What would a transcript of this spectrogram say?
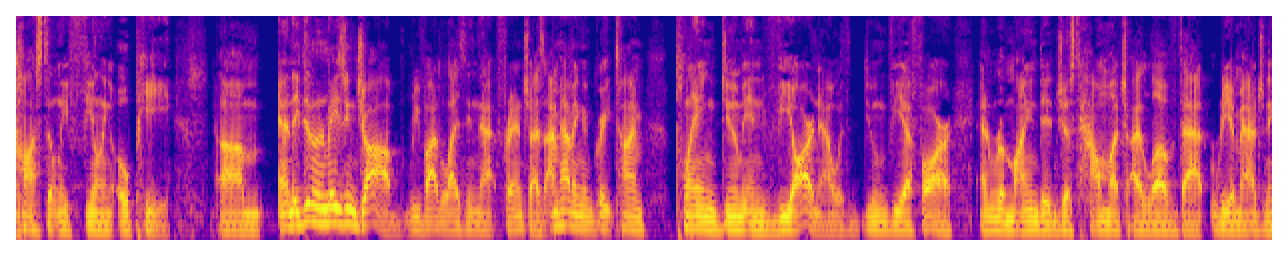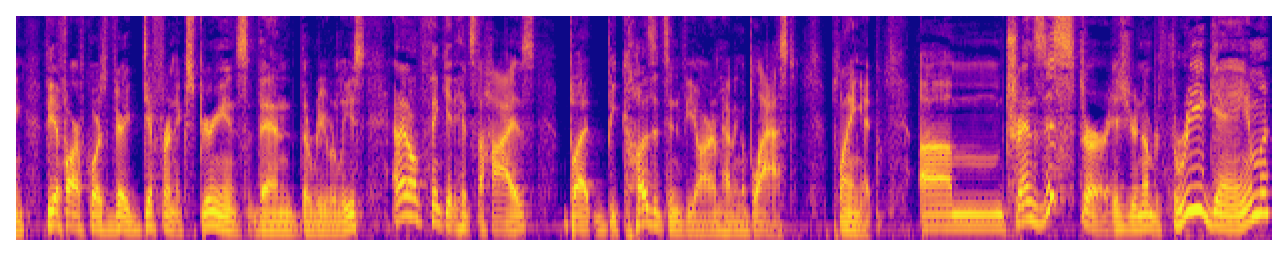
constantly feeling OP. Um, and they did an amazing job revitalizing that franchise. I'm having a great time playing Doom in VR now with Doom VFR and reminded just how much I love that reimagining. VFR, of course, very different experience than the re-release. And I don't think it hits the highs, but because it's in VR, I'm having a blast playing it. Um, Transistor is your number three game.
